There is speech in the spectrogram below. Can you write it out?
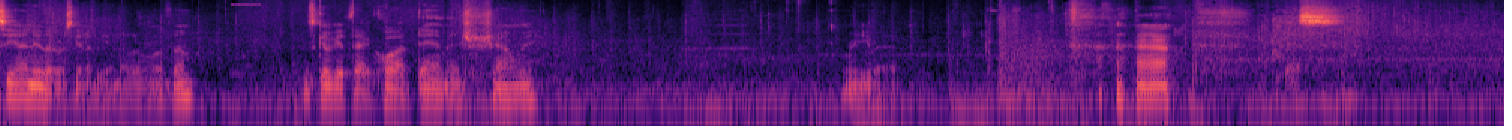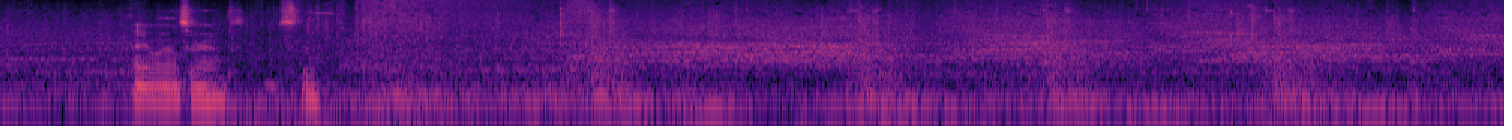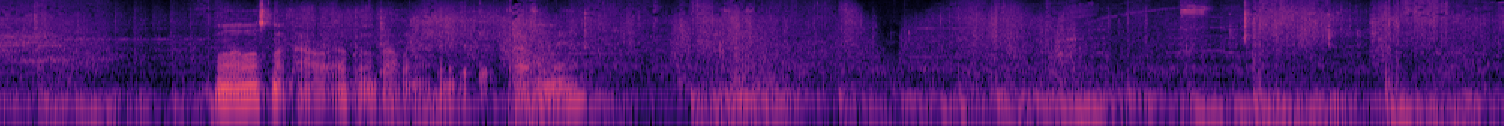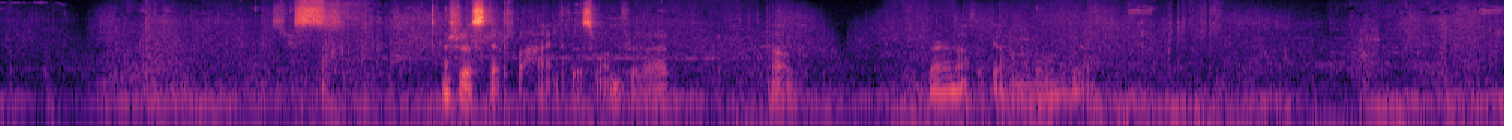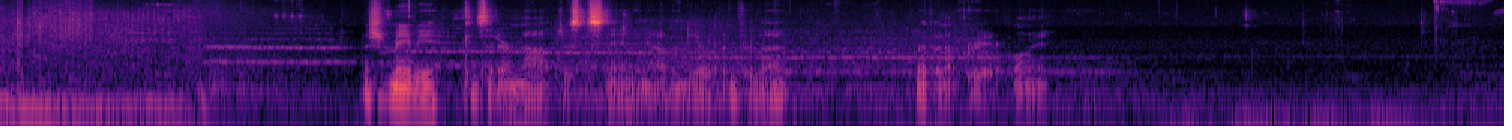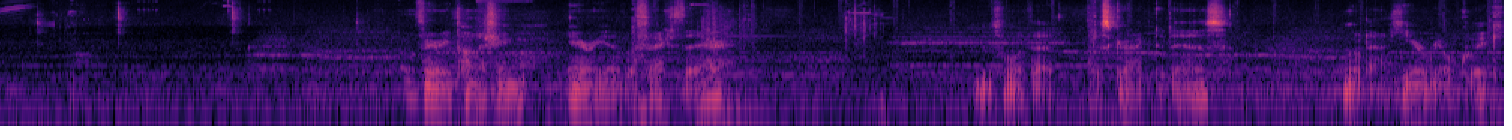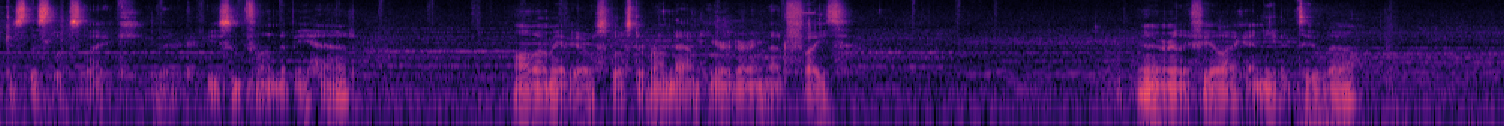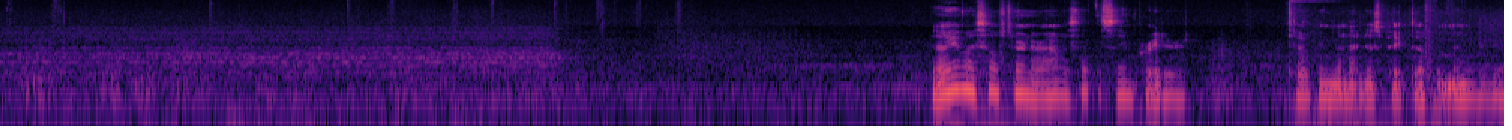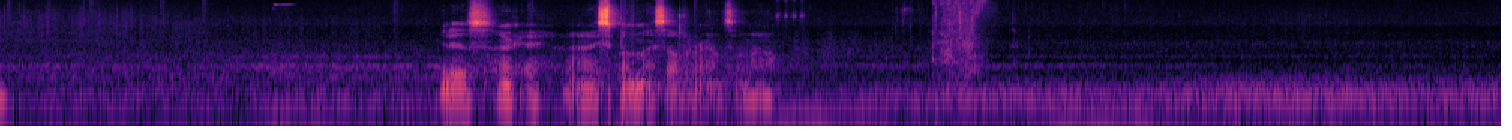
See, I knew there was going to be another one of them. Let's go get that quad damage, shall we? Where are you at? yes. Anyone else around still? I'm probably not to get the Oh man. Yes. I should have stepped behind this one for that. Oh. Fair enough, I've got another one to go. I should maybe consider not just standing out in the open for that. With an upgrade point. Very punishing area of effect there. Is what that described it as. Go down here real quick, because this looks like there could be some fun to be had. Although maybe I was supposed to run down here during that fight. I didn't really feel like I needed to, though. Did I get myself turned around? Is that the same Praetor token that I just picked up a minute ago? It is. Okay. I spun myself around somehow.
